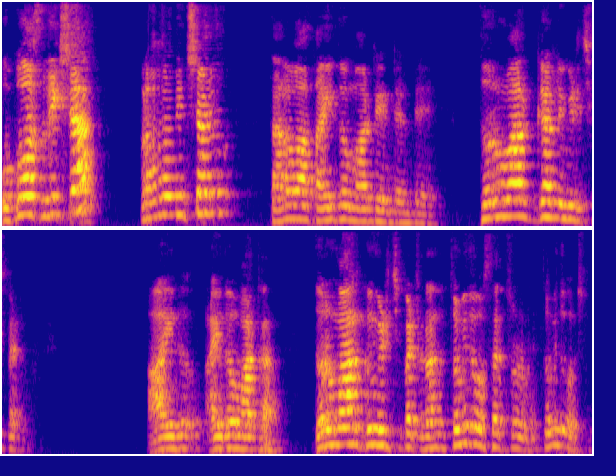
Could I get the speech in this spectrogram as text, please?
ఉపవాస దీక్ష ప్రారంభించాడు. తర్వాత ఐదో మాట ఏంటంటే దుర్మార్గాన్ని విడిచిపెట్టడం ఐదో ఐదో మాట దుర్మార్గం విడిచిపెట్టడం. అంటే తొమ్మిదో ఒకసారి చూడండి. తొమ్మిదో వచ్చింది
